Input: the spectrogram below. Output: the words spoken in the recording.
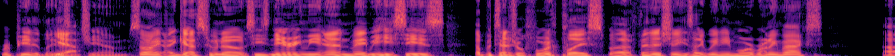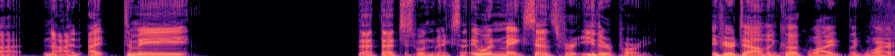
repeatedly Yeah. as a GM. So I, I guess who knows? He's nearing the end. Maybe he sees a potential fourth place uh, finish and he's like, we need more running backs. Uh, no, I, I to me that that just wouldn't make sense. It wouldn't make sense for either party. If you're Dalvin Cook, why like why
